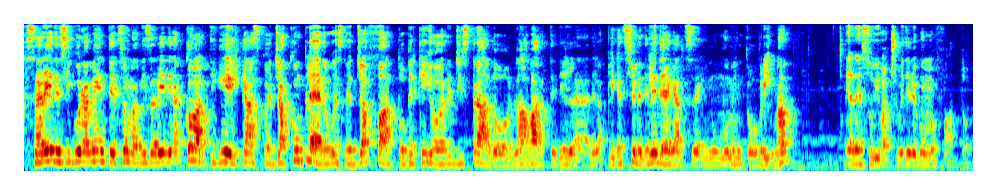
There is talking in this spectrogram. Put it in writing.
sarete sicuramente, insomma, vi sarete accorti che il casco è già completo, questo è già fatto perché io ho registrato la parte del, dell'applicazione delle Decals in un momento prima e adesso vi faccio vedere come ho fatto.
